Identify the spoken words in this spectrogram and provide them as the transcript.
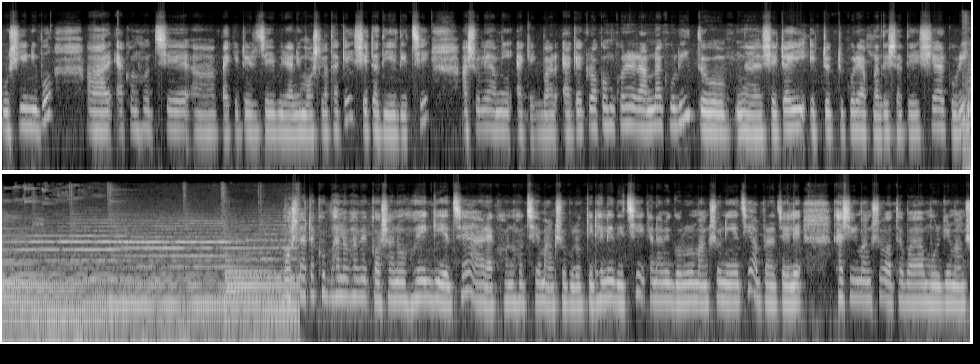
কষিয়ে নিব। আর এখন হচ্ছে প্যাকেটের যে বিরিয়ানি মশলা থাকে সেটা দিয়ে দিচ্ছি। আসলে আমি এক একবার এক এক রকম করে রান্না করি, তো সেটাই একটু একটু করে আপনাদের সাথে শেয়ার করি। মশলাটা খুব ভালোভাবে কষানো হয়ে গিয়েছে, আর এখন হচ্ছে মাংসগুলোকে ঢেলে দিচ্ছি। এখানে আমি গরুর মাংস নিয়েছি, আপনারা চাইলে খাসির মাংস অথবা মুরগির মাংস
